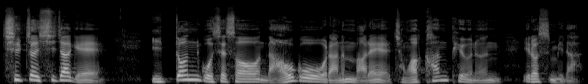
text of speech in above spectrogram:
7절 시작에 있던 곳에서 나오고라는 말의 정확한 표현은 이렇습니다.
